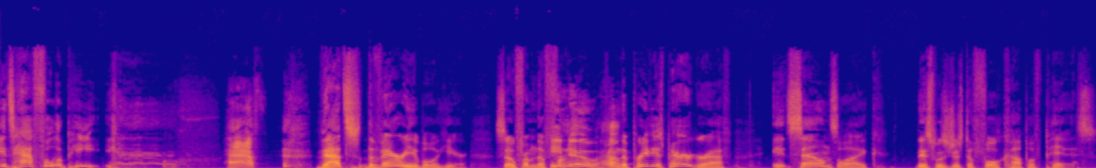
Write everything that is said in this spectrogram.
It's half full of pee. Half. That's the variable here. So from the He knew. How? from the previous paragraph, it sounds like this was just a full cup of piss.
